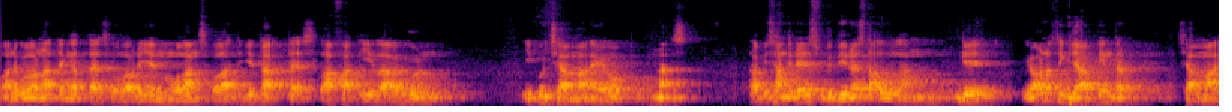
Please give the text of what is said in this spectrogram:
Mana kalau nanti ngetes, kalau rian mulang sekolah tinggi tak tes, lafat ilahun, iku jama opo. Nah, tapi santri ini sebetulnya tak ulang. Dia, ya orang sing jawab pinter, jama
